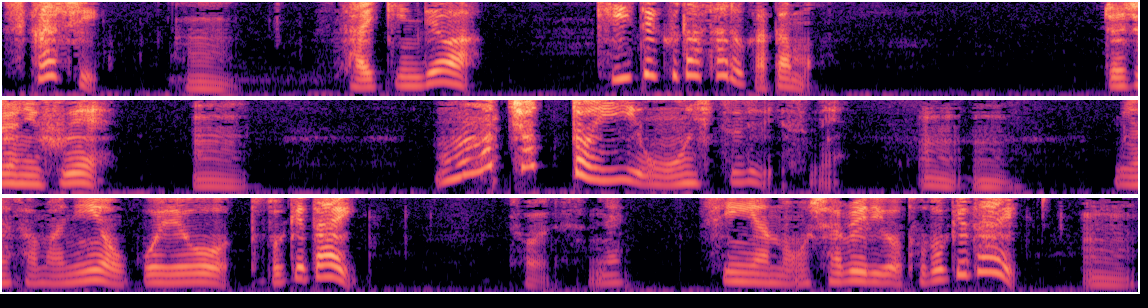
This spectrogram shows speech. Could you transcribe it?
しかし、うん。最近では聞いてくださる方も徐々に増え、うん。もうちょっといい音質でですね、うんうん。皆様にお声を届けたい。そうですね。深夜のおしゃべりを届けたい。うん。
